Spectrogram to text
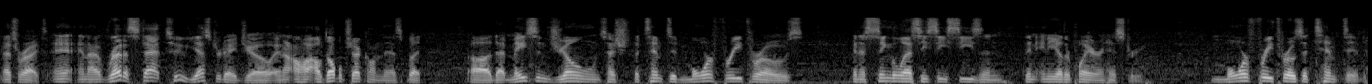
That's right. And, and I read a stat too yesterday, Joe, and I'll, I'll double check on this, but uh, that Mason Jones has attempted more free throws in a single SEC season than any other player in history. More free throws attempted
